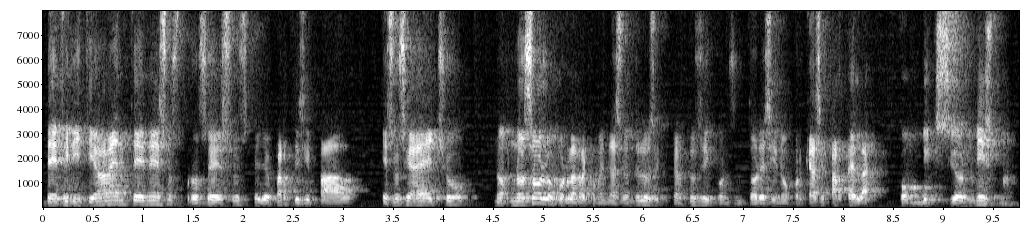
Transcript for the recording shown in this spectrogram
Definitivamente en esos procesos que yo he participado, eso se ha hecho no, no solo por la recomendación de los expertos y consultores, sino porque hace parte de la convicción misma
